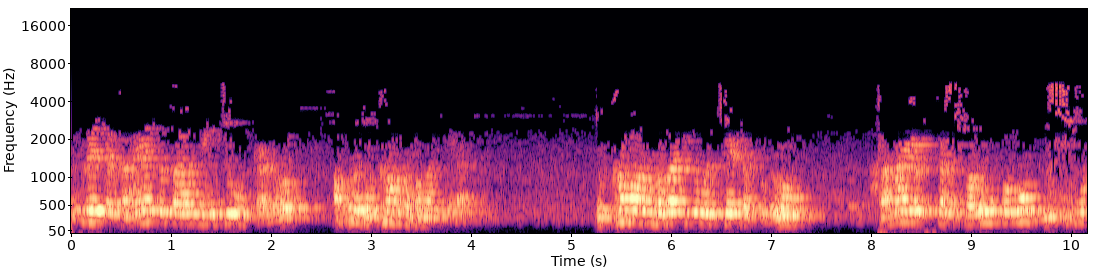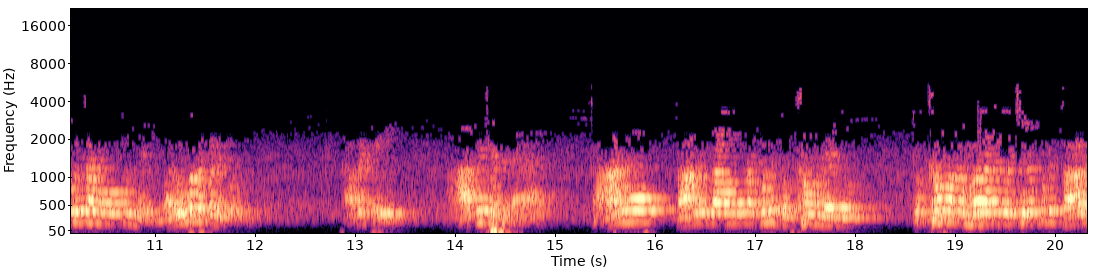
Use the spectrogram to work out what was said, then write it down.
ఎప్పుడైతే తన ఎందుకు తాను నిలిచి ఉంటాడో అప్పుడు దుఃఖం అనుభవానికి రాదు. దుఃఖం అనుభవానికి వచ్చేటప్పుడు తన యొక్క స్వరూపము విస్మృతమవుతుంది మరుగున పడిపోతుంది. కాబట్టి ఆ విధంగా తాను తానుగా ఉన్నప్పుడు దుఃఖం లేదు. దుఃఖం అనుభవానికి వచ్చినప్పుడు తాను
